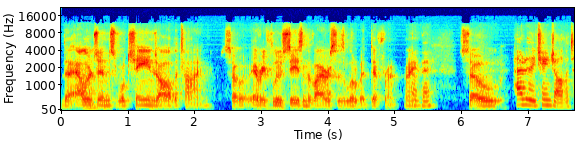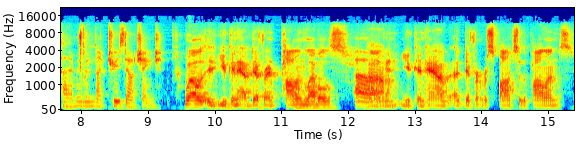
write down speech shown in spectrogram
The allergens will change all the time. So every flu season, the virus is a little bit different, right? Okay. So how do they change all the time? I mean, like trees don't change. Well, you can have different pollen levels. Oh, okay. Um, you can have a different response to the pollens.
